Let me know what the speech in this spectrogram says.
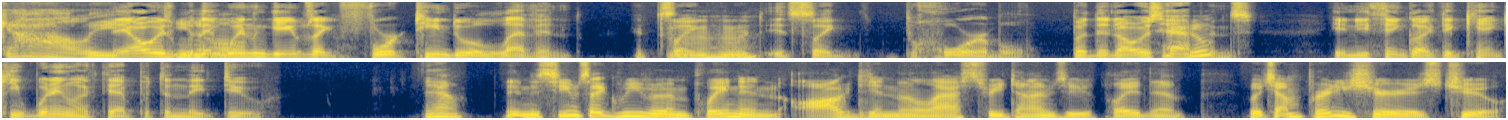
Golly. They always they know, win games like fourteen to eleven. It's like Mhm. it's like horrible, but it always happens. And you think like they can't keep winning like that, but then they do. Yeah. And it seems like we've been playing in Ogden the last three times we've played them, which I'm pretty sure is true.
